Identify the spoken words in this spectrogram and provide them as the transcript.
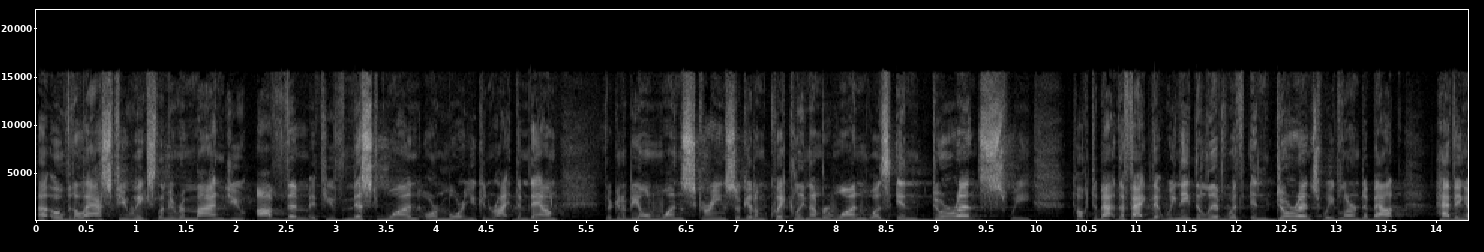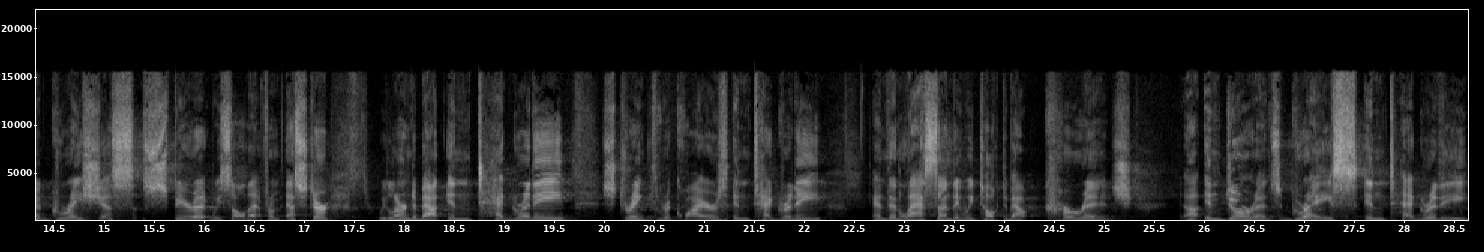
uh, over the last few weeks. Let me remind you of them. If you've missed one or more, you can write them down. They're going to be on one screen, so get them quickly. Number one was endurance. We talked about the fact that we need to live with endurance. We've learned about having a gracious spirit. We saw that from Esther. We learned about integrity. Strength requires integrity. And then last Sunday, we talked about courage, uh, endurance, grace, integrity,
